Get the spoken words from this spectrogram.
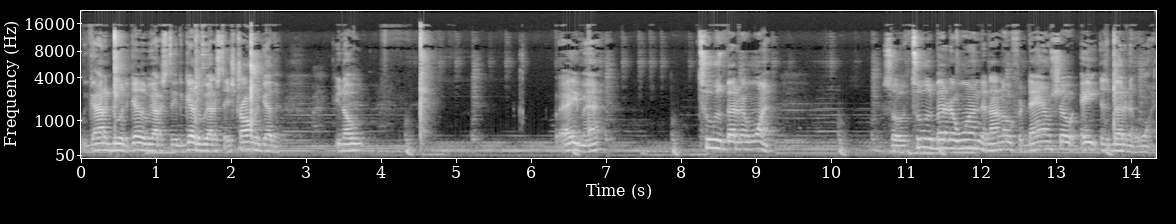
We gotta do it together. We gotta stay together. We gotta stay strong together. You know. But hey, man, two is better than one. So two is better than one, then I know for damn sure eight is better than one.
